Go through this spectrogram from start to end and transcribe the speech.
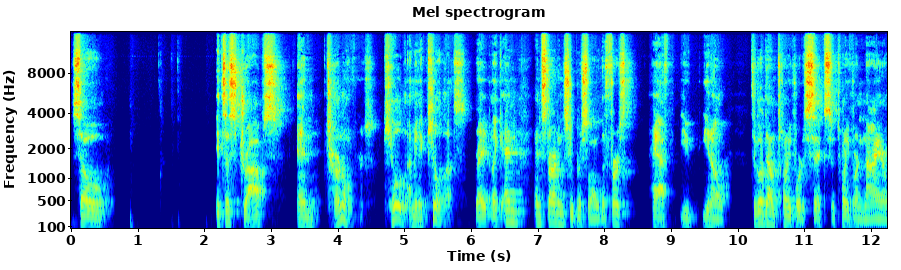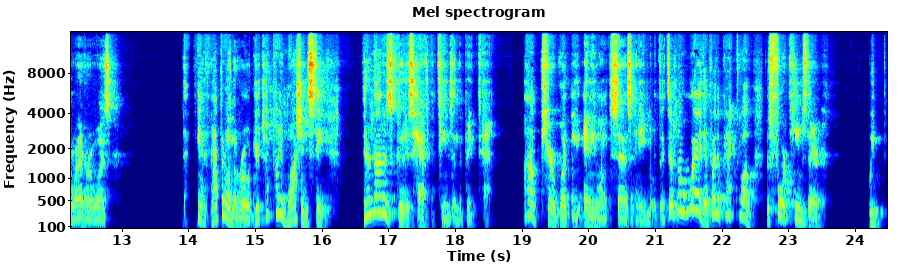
So it's just drops and turnovers killed. I mean, it killed us, right? Like, and and starting super slow. The first half, you you know, to go down twenty four to six or twenty four to nine or whatever it was, that can't happen on the road. You're playing Washington State. They're not as good as half the teams in the Big Ten. I don't care what you, anyone says anymore. Like, there's no way they play the Pac-12. There's four teams there. We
